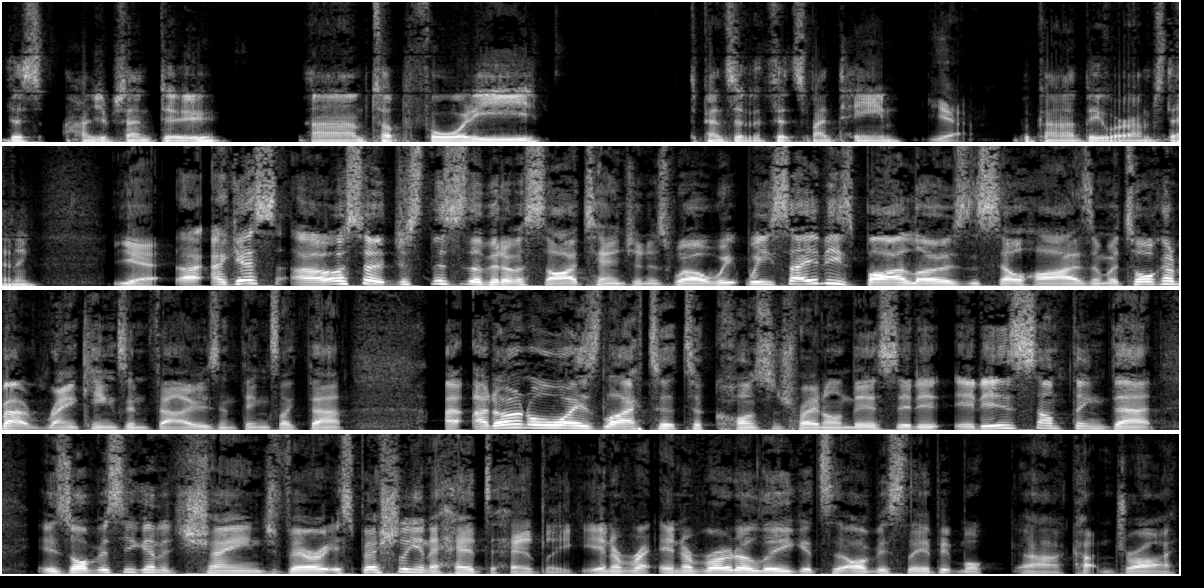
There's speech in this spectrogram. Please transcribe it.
just hundred percent do. Um, top 40 depends if it fits my team. Yeah. Kind of be where I'm standing. Yeah. I guess I also just this is a bit of a side tangent as well. We, we say these buy lows and sell highs, and we're talking about rankings and values and things like that. I, I don't always like to, to concentrate on this. It, it, it is something that is obviously going to change very, especially in a head to head league. In a, in a roto league, it's obviously a bit more uh, cut and dry.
